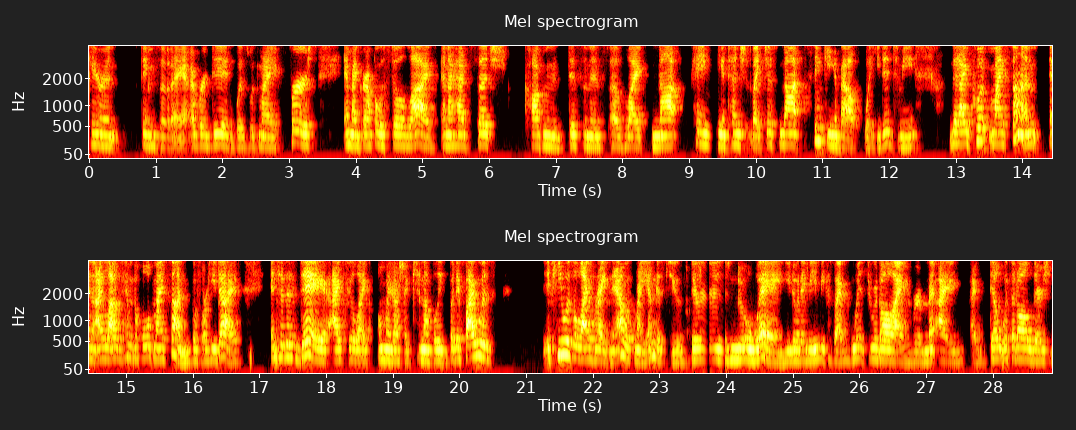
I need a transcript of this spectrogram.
parent things that I ever did was with my first, and my grandpa was still alive, and I had such cognitive dissonance of like not paying attention, like just not thinking about what he did to me, that I put my son and I allowed him to hold my son before he died. And to this day, I feel like, oh my gosh, I cannot believe. But if I was, if he was alive right now with my youngest two, there is no way, you know what I mean? Because I went through it all. I rem- I I dealt with it all. There's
